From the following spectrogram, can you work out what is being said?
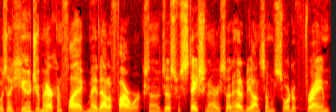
was a huge American flag made out of fireworks, and it just was stationary, so it had to be on some sort of frame.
